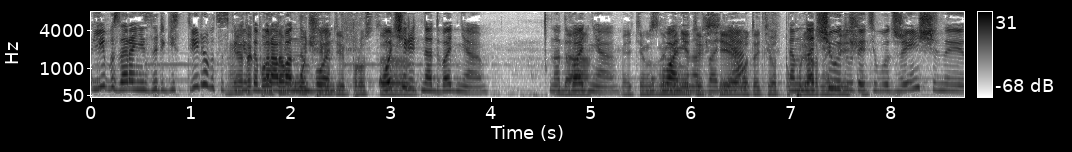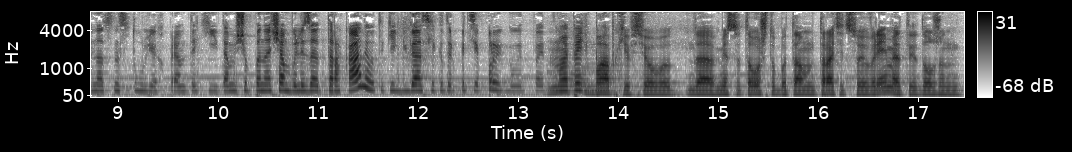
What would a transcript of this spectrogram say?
либо заранее зарегистрироваться с Ну, каким-то барабанным боем. очереди просто... Очередь на два дня. На Да, два дня. Этим знамениты все дня. вот эти вот Там ночуют вещи. вот эти вот женщины на, на стульях, прям такие. Там еще по ночам вылезают тараканы, вот такие гигантские, которые по тебе прыгают. поэтому- Ну, опять бабки, все, вот, да, вместо того, чтобы там тратить свое время, ты должен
